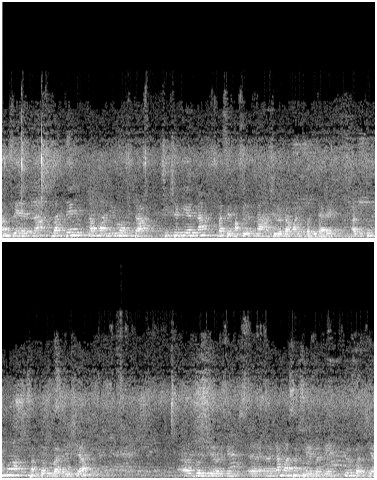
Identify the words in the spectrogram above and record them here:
ಸಂಸ್ಥೆಯನ್ನು ಮತ್ತು ನಮ್ಮಲ್ಲಿರುವಂಥ ಶಿಕ್ಷಕಿಯನ್ನ ಮತ್ತು ಮಕ್ಕಳನ್ನ ಆಶೀರ್ವಾದ ಮಾಡಕ್ಕೆ ಬಂದಿದ್ದಾರೆ. ಅದು ತುಂಬ ಸಂತೋಷವಾದ ವಿಷಯ. ಗುರುಜಿಯವರಿಗೆ ನಮ್ಮ ಸಂಸ್ಥೆಯ ಬಗ್ಗೆ ಕಿರುಪರಿಚಯ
